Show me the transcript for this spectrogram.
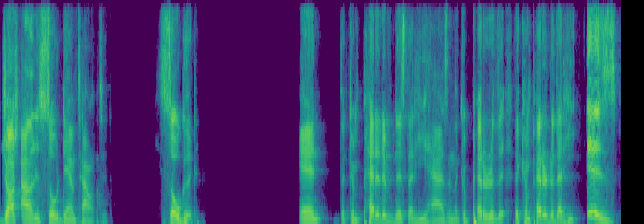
Josh Allen is so damn talented, so good, and the competitiveness that he has, and the competitor that the competitor that he is,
